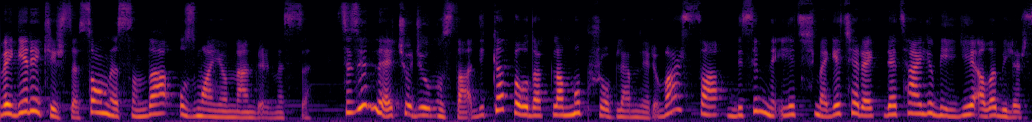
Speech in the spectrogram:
ve gerekirse sonrasında uzman yönlendirmesi. Sizin de çocuğunuzda dikkat ve odaklanma problemleri varsa bizimle iletişime geçerek detaylı bilgi alabilirsiniz.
